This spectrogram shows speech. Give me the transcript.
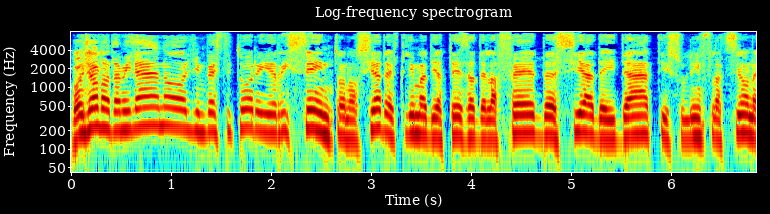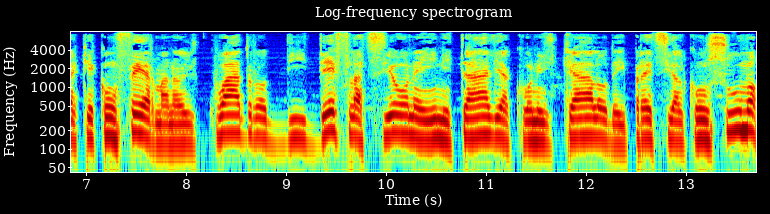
Buongiorno da Milano, gli investitori risentono sia del clima di attesa della Fed sia dei dati sull'inflazione che confermano il quadro di deflazione in Italia con il calo dei prezzi al consumo.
